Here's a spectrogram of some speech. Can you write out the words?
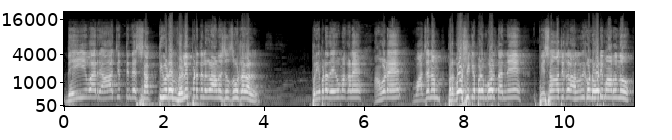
ദൈവരാജ്യത്തിന്റെ ശക്തിയുടെ വെളിപ്പെടുത്തലുകളാണ് ശുശ്രൂഷകൾ. പ്രിയപ്പെട്ട ദൈവമക്കളെ അവിടെ വചനം പ്രഘോഷിക്കപ്പെടുമ്പോൾ തന്നെ പിശാചുകൾ അലറിക്കൊണ്ട് ഓടി മാറുന്നു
